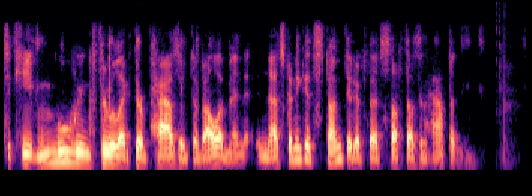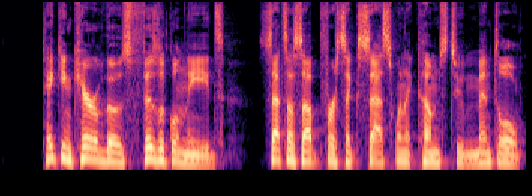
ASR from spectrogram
to keep moving through like their paths of development and that's going to get stunted if that stuff doesn't happen. Taking care of those physical needs sets us up for success when it comes to mental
